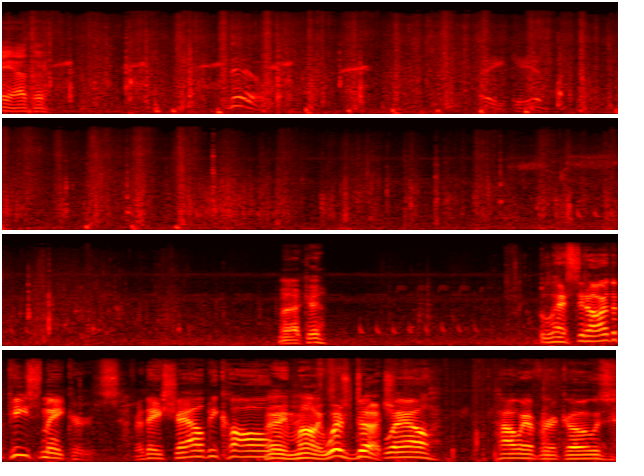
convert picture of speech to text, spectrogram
Hey, Arthur. Bill. Hey, kid. Micah? Blessed are the peacemakers, for they shall be called. Hey, Molly, where's Dutch? Well, however it goes.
